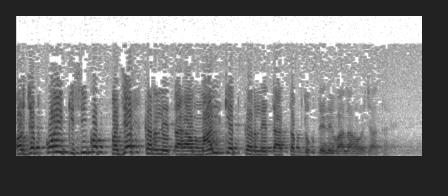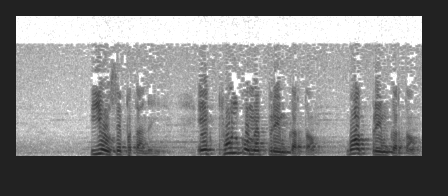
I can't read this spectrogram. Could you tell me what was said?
और जब कोई किसी को पजस कर लेता है और मालकियत कर लेता है, तब दुख देने वाला हो जाता है। ये उसे पता नहीं एक फूल को मैं प्रेम करता हूँ, बहुत प्रेम करता हूँ।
